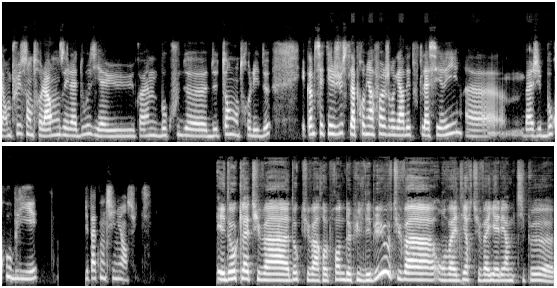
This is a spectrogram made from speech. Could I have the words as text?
En plus, entre la 11 et la 12, il y a eu quand même beaucoup de, temps entre les deux. Et comme c'était juste la première fois que je regardais toute la série, euh, bah, j'ai beaucoup oublié. J'ai pas continué ensuite. Et donc là, tu vas donc tu vas reprendre depuis le début ou tu vas, on va dire, tu vas y aller un petit peu euh,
